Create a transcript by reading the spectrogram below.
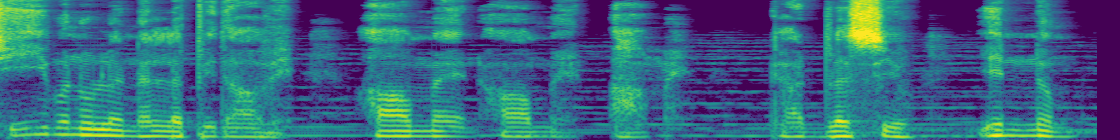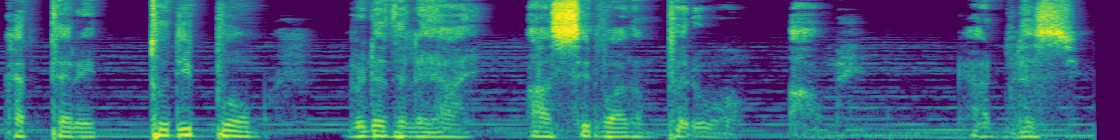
ஜீவனுள்ள நல்ல பிதாவே ஆமேன் ஆமேன் ஆமேன். காட் பிளஸ் யூ இன்னும் கர்த்தரை துதிப்போம். விடுதலையாய் ஆசீர்வாதம் பெறுவோம். ஆமென். காட் பிளஸ் யூ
